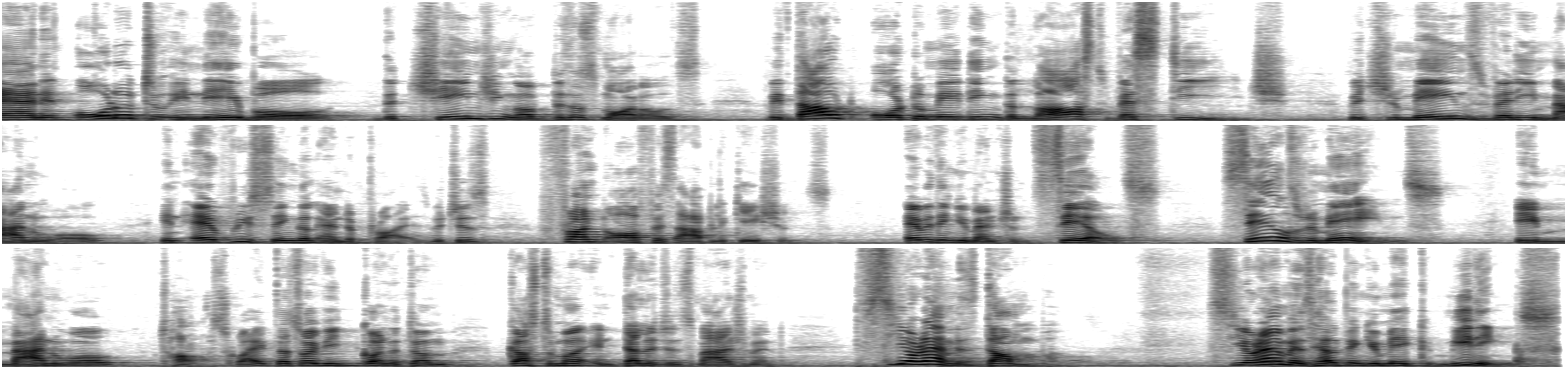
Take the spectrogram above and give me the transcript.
And in order to enable the changing of business models without automating the last vestige, which remains very manual in every single enterprise, which is front office applications, everything you mentioned, sales. Sales remains a manual task, right? That's why we call the term customer intelligence management. CRM is dumb. CRM is helping you make meetings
